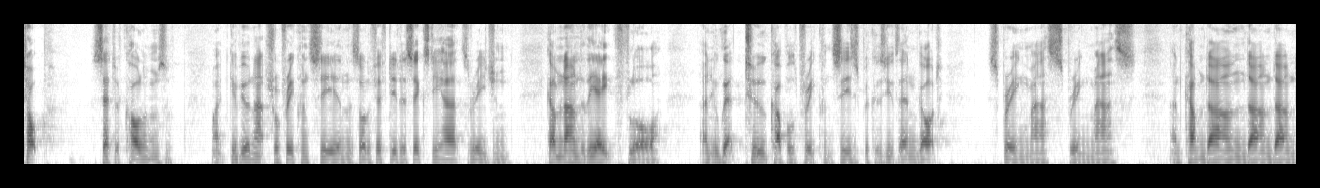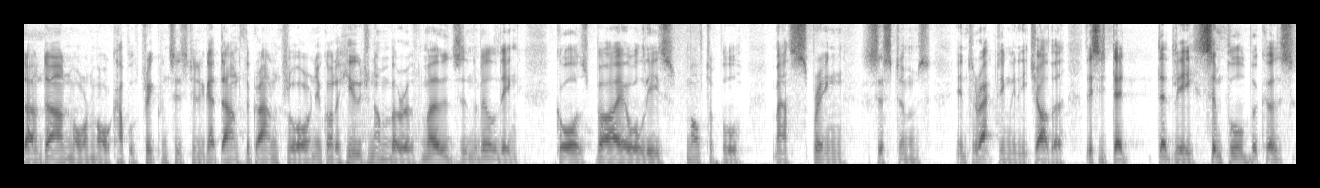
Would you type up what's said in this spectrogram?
top set of columns might give you a natural frequency in the sort of 50 to 60 hertz region. Come down to the eighth floor, and you'll get two coupled frequencies because you've then got spring mass, spring mass, and come down, down, down, down, down, more and more coupled frequencies till you get down to the ground floor, and you've got a huge number of modes in the building caused by all these multiple mass spring systems interacting with each other. This is dead, deadly simple because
